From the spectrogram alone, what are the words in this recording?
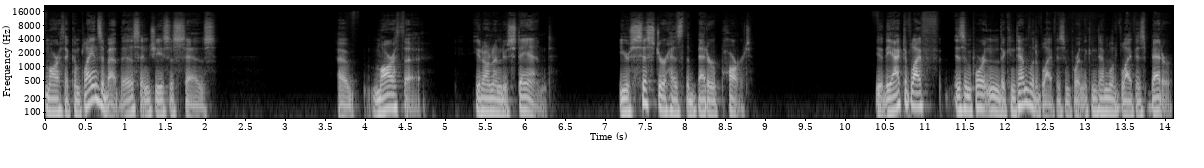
Martha complains about this, and Jesus says, uh, Martha, you don't understand. Your sister has the better part. The active life is important. The contemplative life is important. The contemplative life is better.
